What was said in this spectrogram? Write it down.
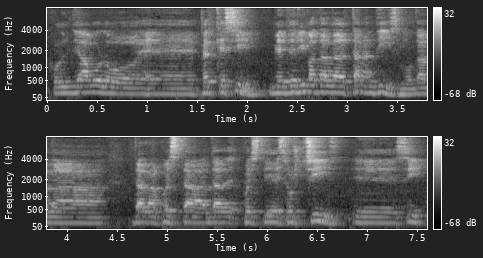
con il diavolo eh, perché sì, mi deriva dal tarantismo, dalla, dalla questa, da questi esorcismi, eh, sì,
